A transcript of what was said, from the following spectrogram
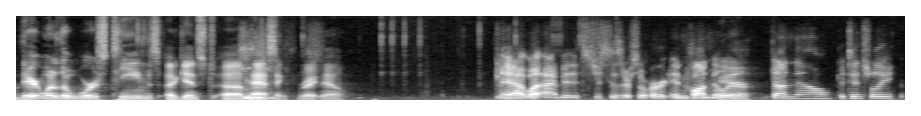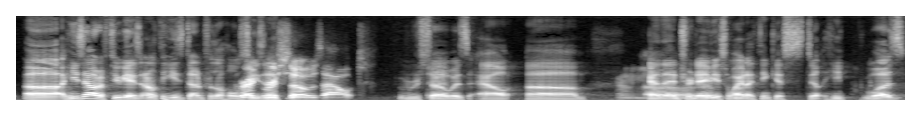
They're one of the worst teams against uh, passing right now. Yeah, well, I mean, it's just because they're so hurt. And Von Miller yeah. done now potentially. Uh, he's out a few games. I don't think he's done for the whole season. Greg season. Rousseau's out. Rousseau yeah. is out. Um, and then uh, Tre'Davious White, I think, is still. He was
